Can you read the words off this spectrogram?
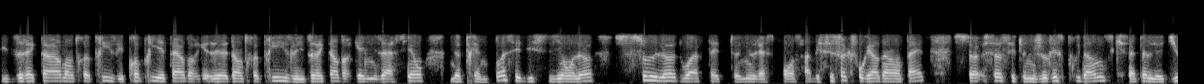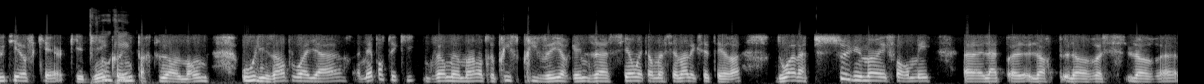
les directeurs d'entreprise, les propriétaires euh, d'entreprise, les directeurs d'organisation ne prennent pas ces décisions-là ceux-là doivent être tenus responsables. Et c'est ça qu'il faut garder en tête. Ça, ça c'est une jurisprudence qui s'appelle le duty of care, qui est bien connue partout dans le monde, où les employeurs, n'importe qui, gouvernement, entreprises privées, organisations internationales, etc., doivent absolument informer euh, euh, leurs leur, leur, euh,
